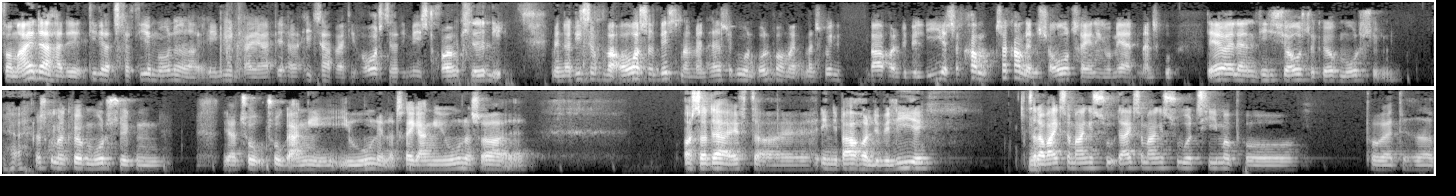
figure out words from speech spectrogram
for mig der har det, de der 3-4 måneder i min karriere, det har helt klart været de hårdeste og de mest røvkedelige. Men når de så var over, så vidste man, at man havde så god en grundform, at man skulle egentlig bare holde det ved lige. Og så kom, så kom den sjove træning jo med, at man skulle, det er jo alt andet lige sjovest at køre på motorcyklen. Ja. Så skulle man køre på motorcyklen ja, to, to gange i, i ugen, eller tre gange i ugen, og så, øh, og så derefter øh, egentlig bare holde det ved lige, ikke? Så ja. der var ikke så mange, der er ikke så mange sure timer på, på, hvad det hedder,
